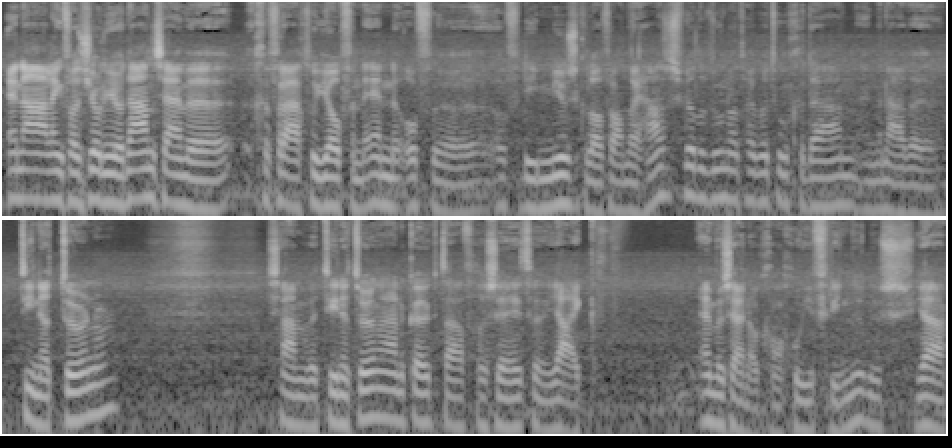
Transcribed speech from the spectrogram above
En naar aanleiding van Johnny Jordaan zijn we gevraagd door Joop van den Ende of we, of we die musical over André Hazes wilden doen. Dat hebben we toen gedaan. En daarna de Tina Turner. Samen met Tina Turner aan de keukentafel gezeten. Ja, ik, en we zijn ook gewoon goede vrienden. Dus ja,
